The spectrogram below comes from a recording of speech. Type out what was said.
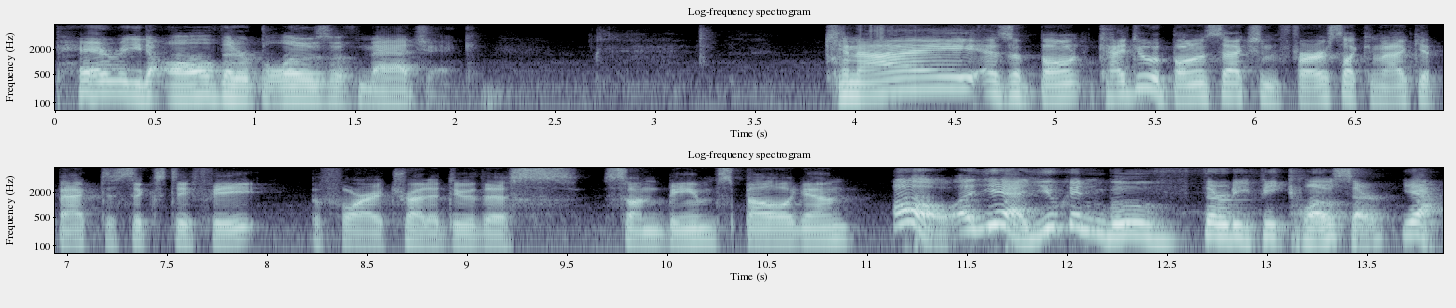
parried all their blows with magic. Can I, as a bon, can I do a bonus action first? Like, can I get back to sixty feet before I try to do this sunbeam spell again? Oh, uh, yeah. You can move thirty feet closer. Yeah.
